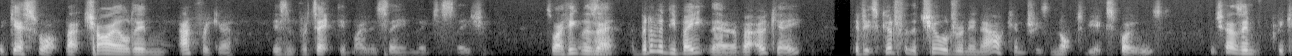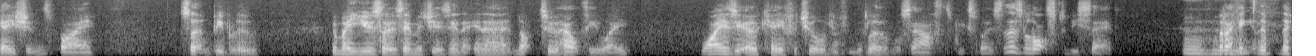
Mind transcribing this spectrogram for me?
but guess what? That child in Africa isn't protected by the same legislation. So I think there's a, a bit of a debate there about okay, if it's good for the children in our countries not to be exposed, which has implications by certain people who who may use those images in a, in a not too healthy way. Why is it okay for children from the global south to be exposed? So there's lots to be said. Mm-hmm. But I think the, the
